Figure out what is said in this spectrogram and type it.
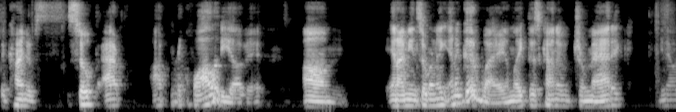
the kind of soap opera quality of it um and i mean so in a, in a good way and like this kind of dramatic you know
